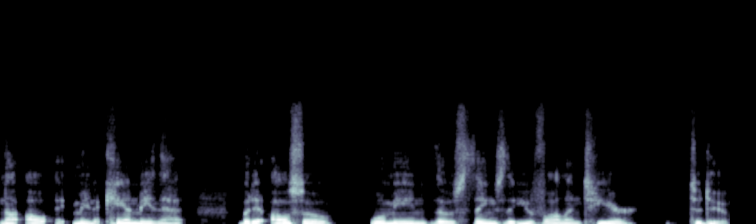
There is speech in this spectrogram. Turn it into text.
Not all, I mean, it can mean that, but it also will mean those things that you volunteer to do.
